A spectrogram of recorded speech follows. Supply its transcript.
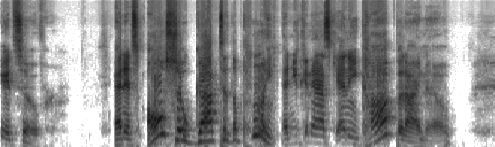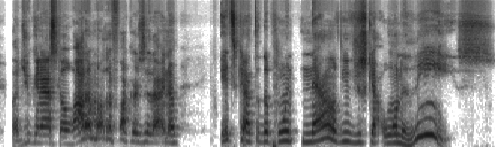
it's over. And it's also got to the point, and you can ask any cop that I know, but you can ask a lot of motherfuckers that I know. It's got to the point now if you've just got one of these,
